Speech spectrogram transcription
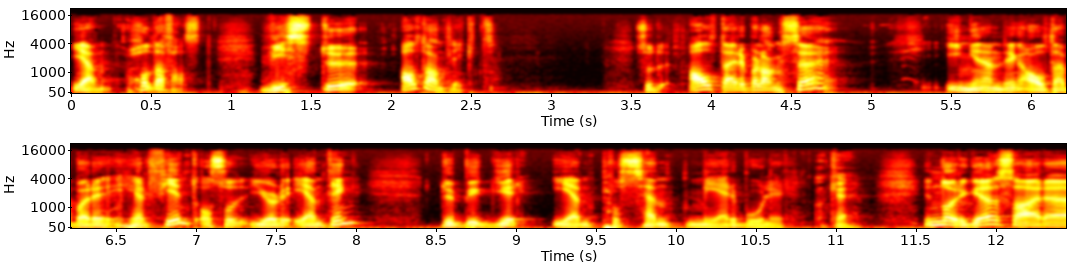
igjen, hold deg fast. Hvis du Alt annet likt. Så alt er i balanse. Ingen endring, alt er bare helt fint. Og så gjør du én ting. Du bygger 1% mer boliger. Okay. I Norge så er det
